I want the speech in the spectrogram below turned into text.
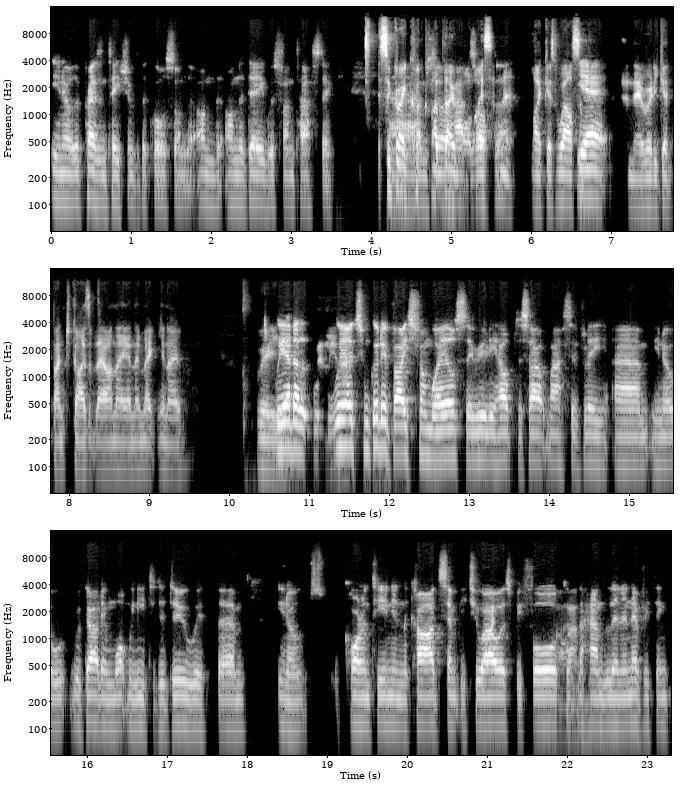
you know the presentation for the course on the on the on the day was fantastic. It's a great um, club so though, more isn't it? Like as well, yeah, and they're a really good bunch of guys up there, aren't they? And they make you know really. We had a we had some good advice from Wales. They really helped us out massively. Um, you know, regarding what we needed to do with um, you know quarantining the card 72 hours before wow. the handling and everything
